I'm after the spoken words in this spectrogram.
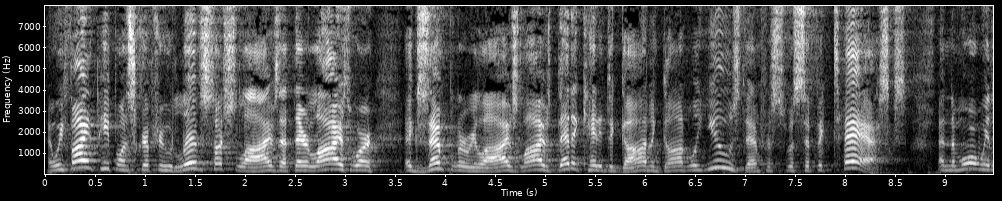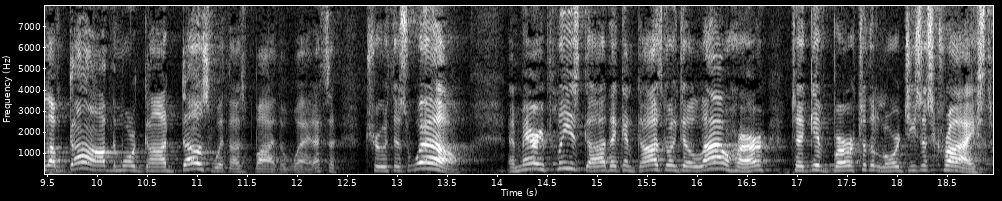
And we find people in Scripture who lived such lives that their lives were exemplary lives, lives dedicated to God, and God will use them for specific tasks. And the more we love God, the more God does with us, by the way. That's a truth as well. And Mary pleased God that God's going to allow her to give birth to the Lord Jesus Christ.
